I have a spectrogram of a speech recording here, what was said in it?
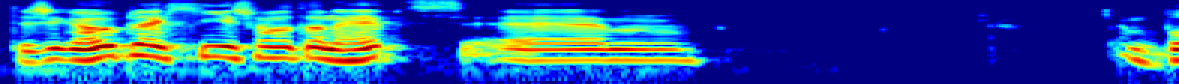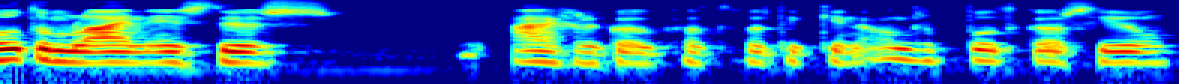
Dus ik hoop dat je hier zo wat aan hebt. Um, bottom line is dus eigenlijk ook wat, wat ik in andere podcasts heel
